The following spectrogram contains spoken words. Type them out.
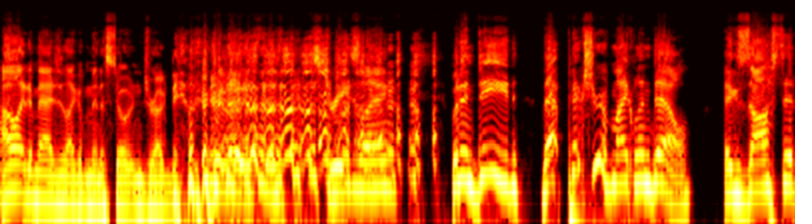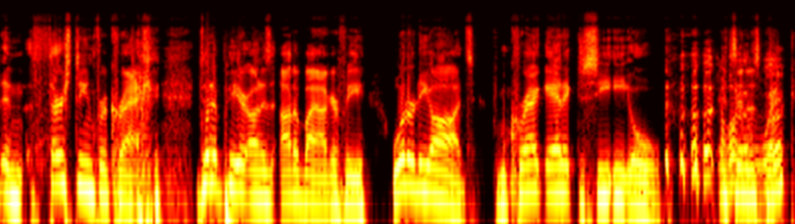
I like to imagine like a Minnesotan drug dealer, like street slang. But indeed, that picture of Mike Lindell, exhausted and thirsting for crack, did appear on his autobiography, What Are the Odds? From Crack Addict to CEO. It's in his book.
